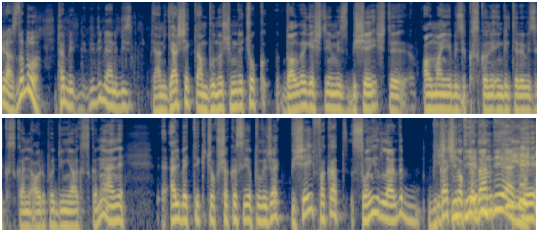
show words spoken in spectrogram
biraz da bu. Tabii dedim yani biz yani gerçekten bunu şimdi çok dalga geçtiğimiz bir şey işte Almanya bizi kıskanıyor, İngiltere bizi kıskanıyor, Avrupa dünya kıskanıyor. Yani elbette ki çok şakası yapılacak bir şey fakat son yıllarda birkaç noktadan yani.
